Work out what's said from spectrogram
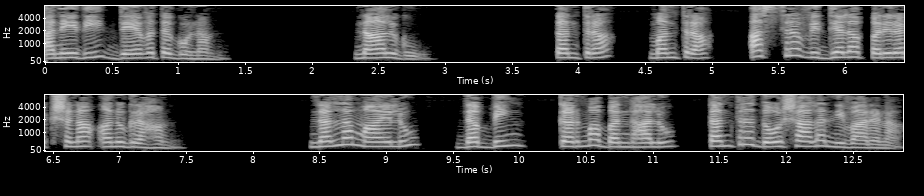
అనేది దేవత గుణం. నాలుగు. తంత్ర మంత్ర అస్త్ర విద్యల పరిరక్షణ అనుగ్రహం. నల్ల మాయలు డబ్బింగ్ కర్మబంధాలు తంత్ర దోషాల నివారణ.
